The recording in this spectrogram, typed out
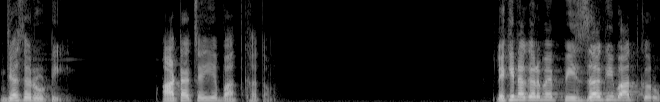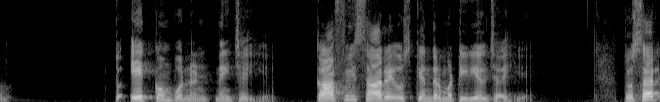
जैसे रोटी। आटा चाहिए, बात खत्म। लेकिन अगर मैं पिज्जा की बात करूँ तो एक कंपोनेंट नहीं चाहिए। काफ़ी सारे उसके अंदर मटेरियल चाहिए। तो सर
